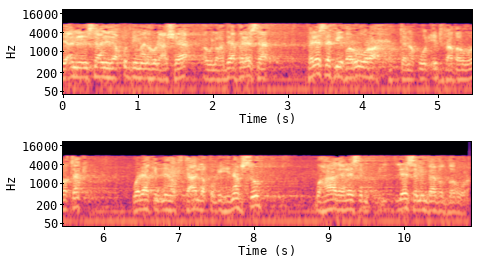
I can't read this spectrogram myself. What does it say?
لأن الإنسان إذا قدم له العشاء أو الغداء فليس فليس في ضرورة حتى نقول ادفع ضرورتك ولكنها تتعلق به نفسه وهذا ليس ليس من باب الضرورة.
